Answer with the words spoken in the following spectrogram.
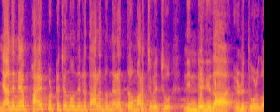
ഞാൻ നിന്നെ ഭയപ്പെട്ടു ചെന്നു നിന്റെ താലന്ത് നിലത്ത് മറച്ചു വെച്ചു. നിന്റെ ദിത എടുത്തുകൊള്ളുക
